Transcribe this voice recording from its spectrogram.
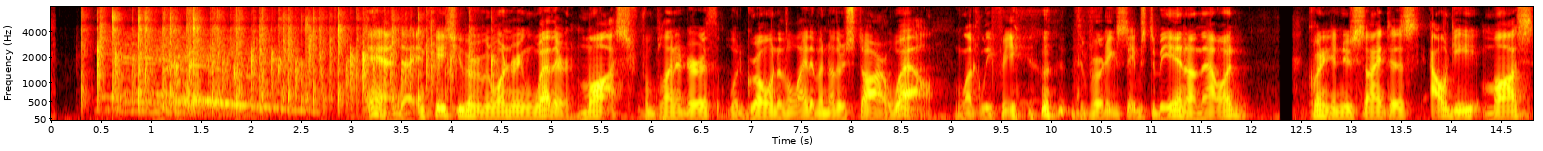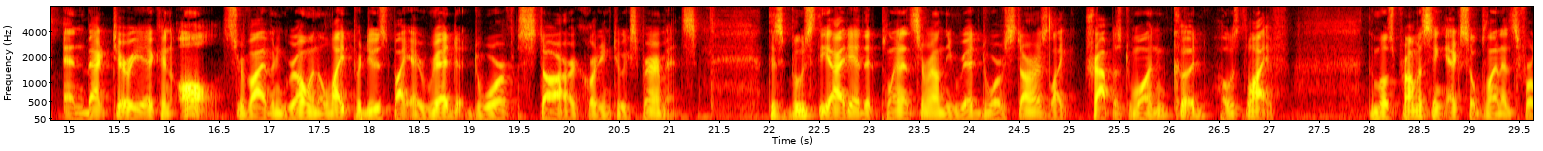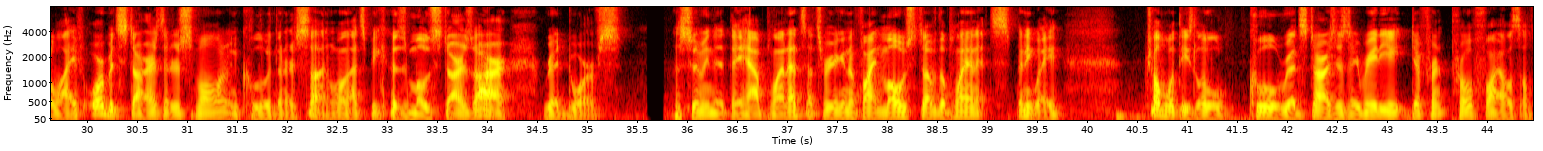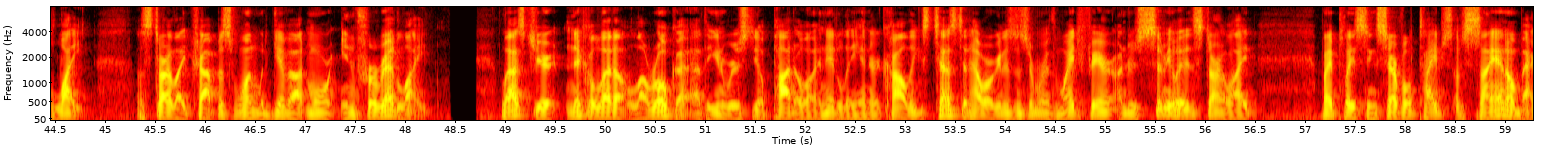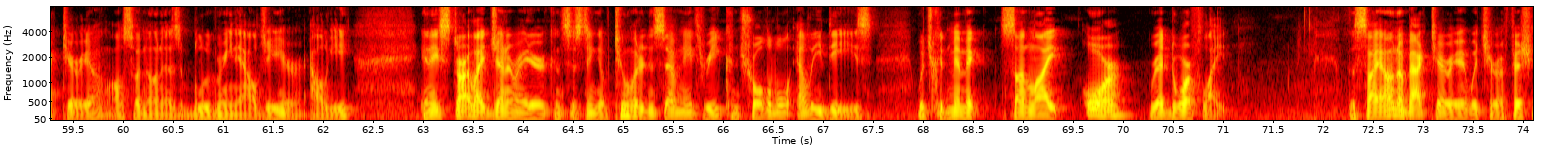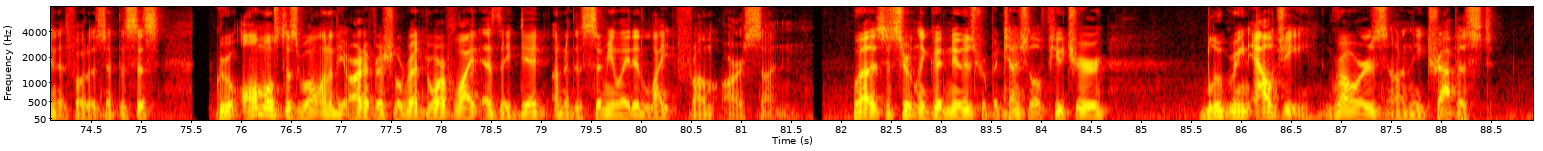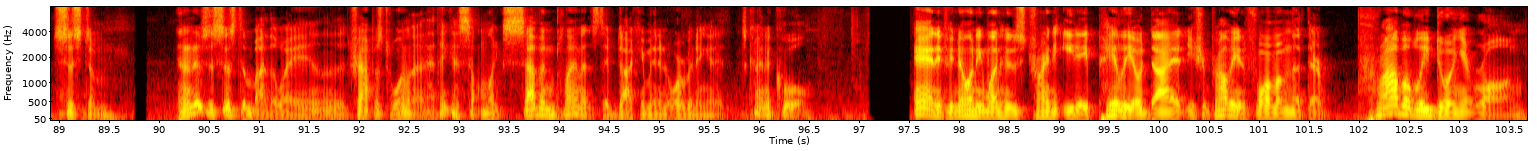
And uh, in case you've ever been wondering whether moss from planet Earth would grow into the light of another star, well, luckily for you, the verdict seems to be in on that one. According to new scientists, algae, moss, and bacteria can all survive and grow in the light produced by a red dwarf star, according to experiments. This boosts the idea that planets around the red dwarf stars like TRAPPIST 1 could host life. The most promising exoplanets for life orbit stars that are smaller and cooler than our sun. Well, that's because most stars are red dwarfs. Assuming that they have planets, that's where you're going to find most of the planets. Anyway, trouble with these little cool red stars is they radiate different profiles of light. A star like TRAPPIST 1 would give out more infrared light. Last year, Nicoletta La Rocca at the University of Padua in Italy and her colleagues tested how organisms from Earth might fare under simulated starlight by placing several types of cyanobacteria, also known as blue green algae or algae, in a starlight generator consisting of 273 controllable LEDs, which could mimic sunlight or red dwarf light. The cyanobacteria, which are efficient at photosynthesis, grew almost as well under the artificial red dwarf light as they did under the simulated light from our sun. Well, this is certainly good news for potential future blue green algae growers on the TRAPPIST system. And it is a system, by the way. The TRAPPIST 1, uh, I think, has something like seven planets they've documented orbiting in it. It's kind of cool. And if you know anyone who's trying to eat a paleo diet, you should probably inform them that they're probably doing it wrong.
